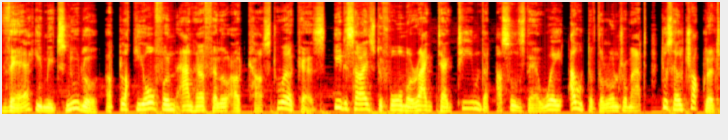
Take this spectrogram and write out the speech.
There, he meets Noodle, a plucky orphan, and her fellow outcast workers. He decides to form a ragtag team that hustles their way out of the laundromat to sell chocolate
